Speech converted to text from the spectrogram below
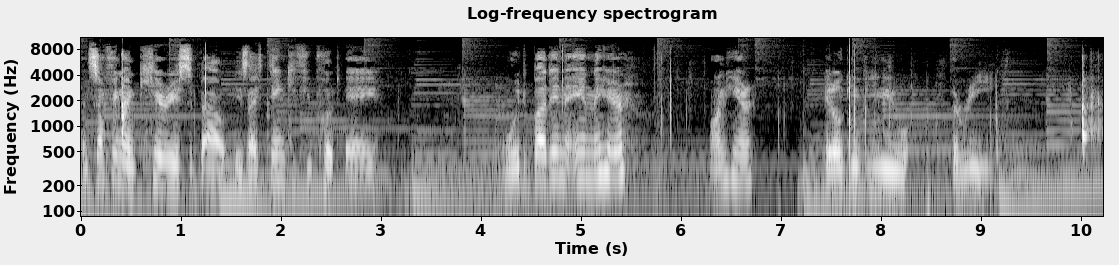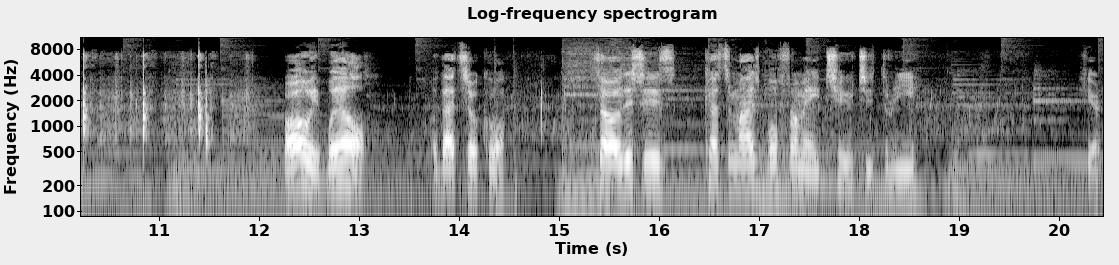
And something I'm curious about is I think if you put a wood button in here, on here, it'll give you three. Oh, it will. Oh, that's so cool. So this is customizable from a 2 to 3 here.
